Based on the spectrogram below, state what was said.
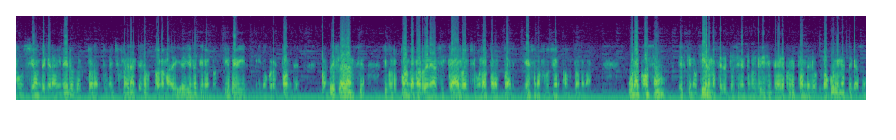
función de carabineros de actuar ante un hecho flagrante es autónoma de ellos. Ellos no tienen por qué pedir y no corresponde. Cuando hay flagrancia, que correspondan órdenes al fiscal o al tribunal para actuar. Es una función autónoma. Una cosa es que no quieran hacer el procedimiento porque dicen que no les corresponde, lo que no ocurre en este caso.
